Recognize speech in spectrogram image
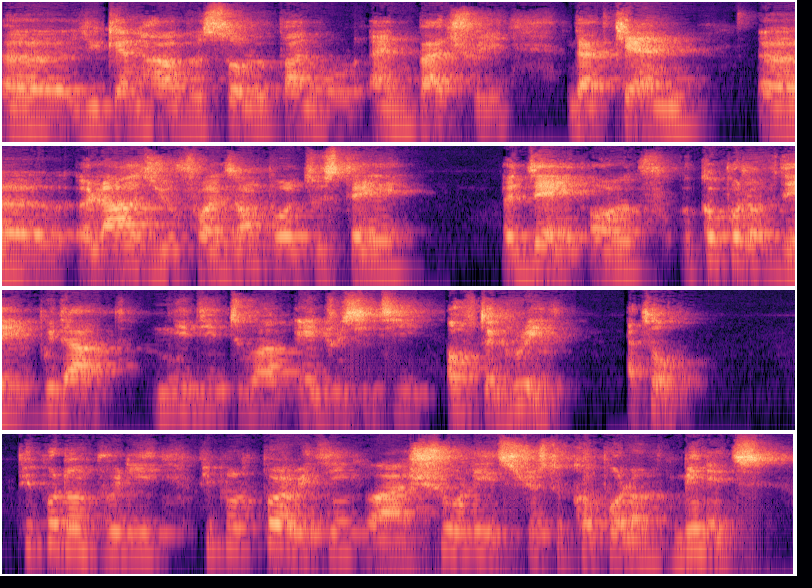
uh, you can have a solar panel and battery that can uh, allows you, for example, to stay a day or a couple of days without needing to have electricity off the grid at all. People don't really, people probably think, well, surely it's just a couple of minutes.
